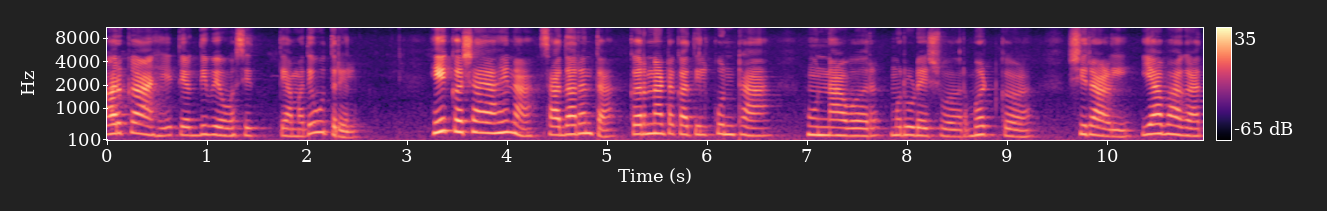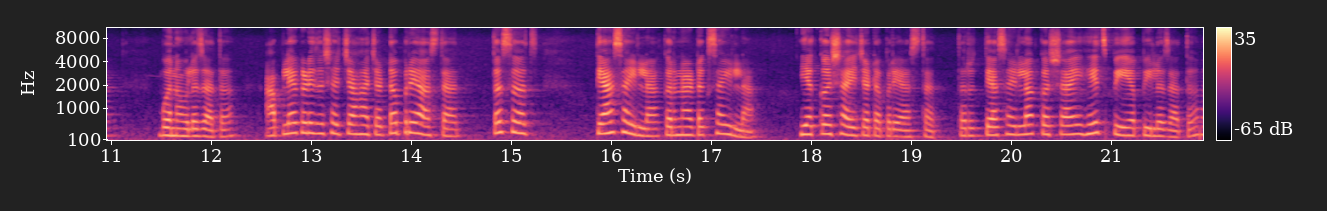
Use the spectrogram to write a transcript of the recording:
अर्क आहे ते अगदी व्यवस्थित त्यामध्ये उतरेल. हे कषाय आहे ना? साधारणतः कर्नाटकातील कुंठा हुन्नावर मुरुडेश्वर भटकळ शिराळी या भागात बनवलं जातं. आपल्याकडे जशा चहाच्या टपऱ्या असतात तसंच त्या साईडला कर्नाटक साईडला या कषायच्या टपऱ्या असतात. तर त्या साईडला कषाय हेच पेय पिलं जातं.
